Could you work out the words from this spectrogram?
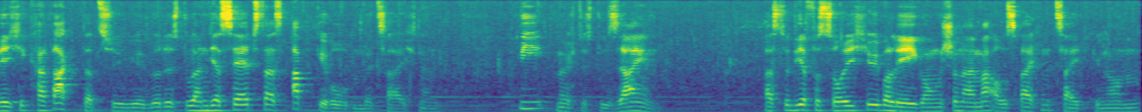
Welche Charakterzüge würdest du an dir selbst als abgehoben bezeichnen? Wie möchtest du sein? Hast du dir für solche Überlegungen schon einmal ausreichend Zeit genommen?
